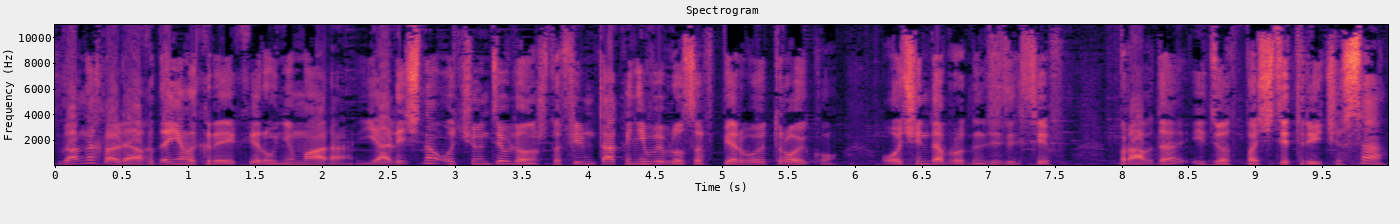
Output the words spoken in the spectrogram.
В главных ролях Дэниел Крейг и Руни Мара. Я лично очень удивлен, что фильм так и не выбрался в первую тройку. Очень добротный детектив. Правда, идет почти три часа.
